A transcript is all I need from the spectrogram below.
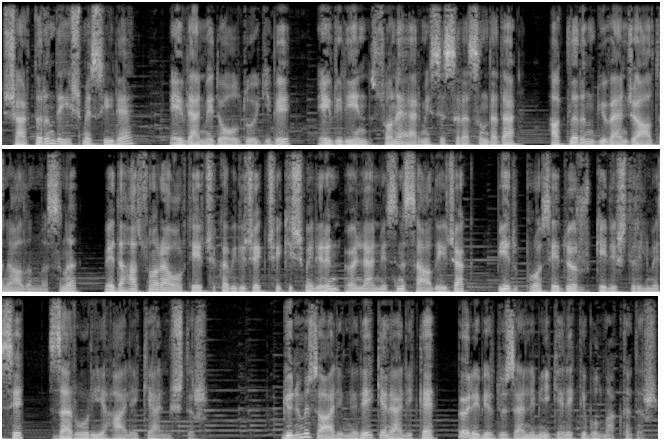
şartların değişmesiyle evlenmede olduğu gibi evliliğin sona ermesi sırasında da hakların güvence altına alınmasını ve daha sonra ortaya çıkabilecek çekişmelerin önlenmesini sağlayacak bir prosedür geliştirilmesi zaruri hale gelmiştir. Günümüz alimleri genellikle böyle bir düzenlemeyi gerekli bulmaktadır.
